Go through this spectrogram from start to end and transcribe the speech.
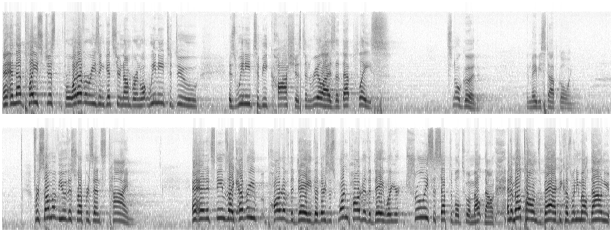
And, and, that place just, for whatever reason, gets your number. And what we need to do is we need to be cautious and realize that that place it's no good. And maybe stop going. For some of you, this represents time. And it seems like every part of the day that there's this one part of the day where you're truly susceptible to a meltdown. And a meltdown's bad because when you melt down, you,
